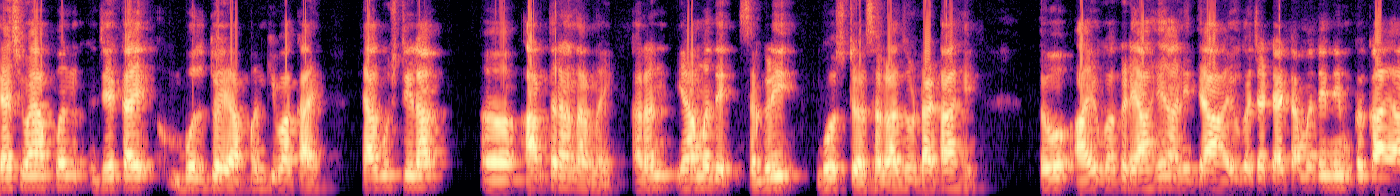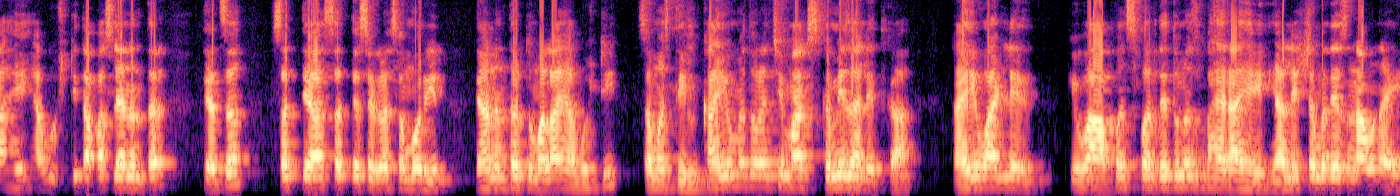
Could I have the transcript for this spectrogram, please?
त्याशिवाय आपण जे काय बोलतोय आपण किंवा काय त्या गोष्टीला अर्थ राहणार नाही. कारण यामध्ये सगळी गोष्ट सगळा जो डाटा आहे तो आयोगाकडे आहे आणि त्या आयोगाच्या डाटामध्ये नेमकं काय आहे ह्या गोष्टी तपासल्यानंतर त्याचं सत्य असत्य सगळं समोर येईल. त्यानंतर तुम्हाला ह्या गोष्टी समजतील. काही उमेदवारांचे मार्क्स कमी झालेत का? काही वाढले किंवा आपण स्पर्धेतूनच बाहेर आहे या लिस्टमध्येच नाव नाही.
